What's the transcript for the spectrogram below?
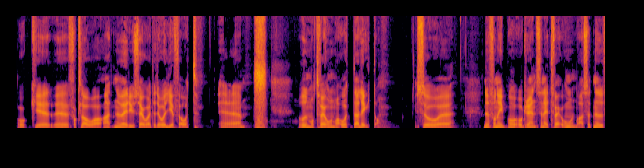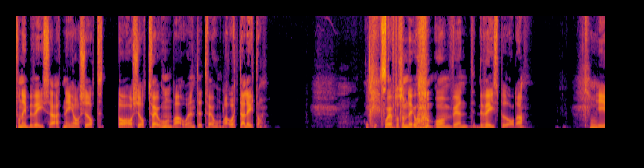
och eh, eh, förklarar att nu är det ju så att ett oljefat eh, rymmer 208 liter. Så eh, nu får ni, och, och gränsen är 200, så att nu får ni bevisa att ni har kört, bara har kört 200 och inte 208 liter. Och eftersom det är om, omvänd bevisbörda Mm. i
